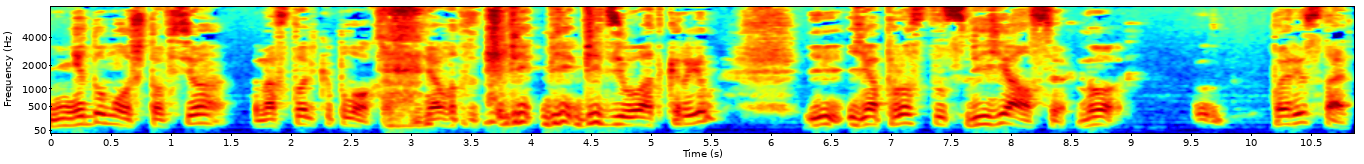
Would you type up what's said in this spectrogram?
не думал, что все настолько плохо. Я вот ви- ви- видео открыл, и я просто смеялся. Но представь,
